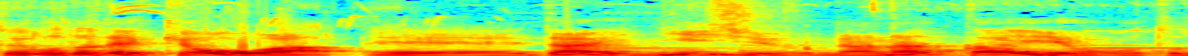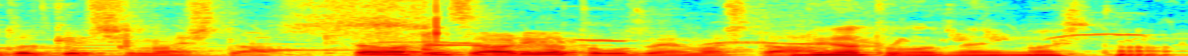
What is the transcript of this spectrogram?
ということで今日は、えー第27回をお届けしました。北川先生ありがとうございましたあり。がとうございました。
